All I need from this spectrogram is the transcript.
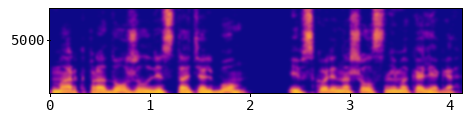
Марк продолжил листать альбом и вскоре нашел снимок Олега.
